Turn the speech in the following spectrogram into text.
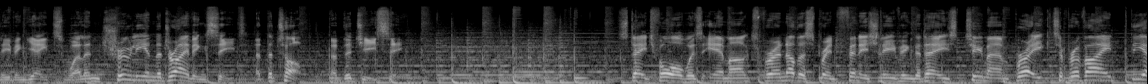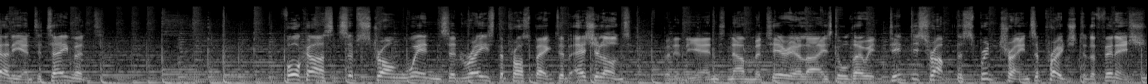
leaving Yates well and truly in the driving seat at the top of the GC. Stage 4 was earmarked for another sprint finish, leaving the day's two-man break to provide the early entertainment. Forecasts of strong winds had raised the prospect of echelons, but in the end none materialised, although it did disrupt the sprint train's approach to the finish.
